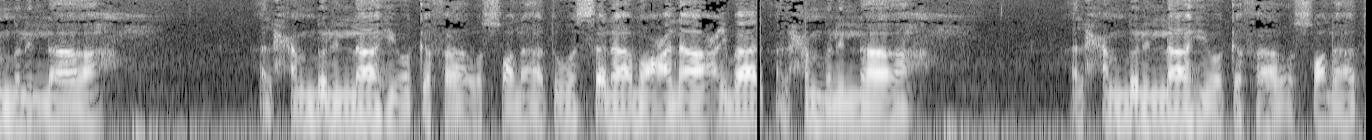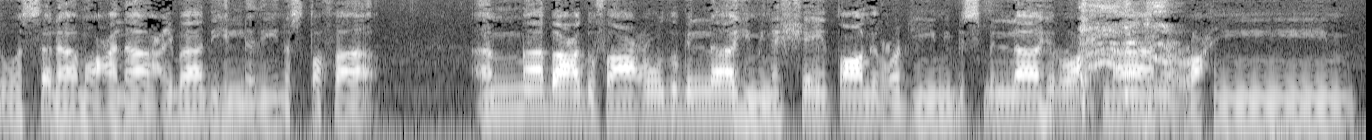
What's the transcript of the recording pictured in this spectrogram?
الحمد لله. الحمد لله وكفى والصلاة والسلام على عباد. الحمد لله. الحمد لله وكفى والصلاة والسلام على عباده الذين اصطفى. أما بعد فأعوذ بالله من الشيطان الرجيم. بسم الله الرحمن الرحيم.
